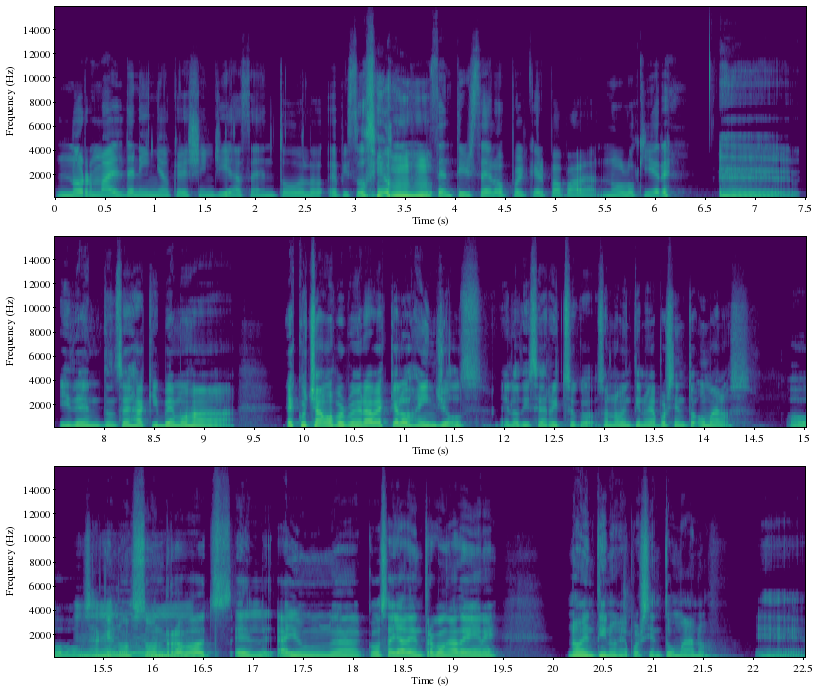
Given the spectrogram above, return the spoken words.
normal de niño que Shinji hace en todos los episodios. Sentir celos porque el papá no lo quiere. Eh, y de entonces aquí vemos a... Escuchamos por primera vez que los Angels, eh, lo dice Ritsuko, son 99% humanos. Oh, o sea que no son robots. El- hay una cosa allá adentro con ADN, 99% humano. Eh,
